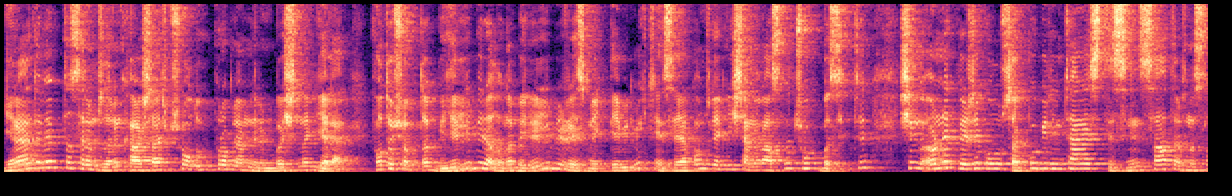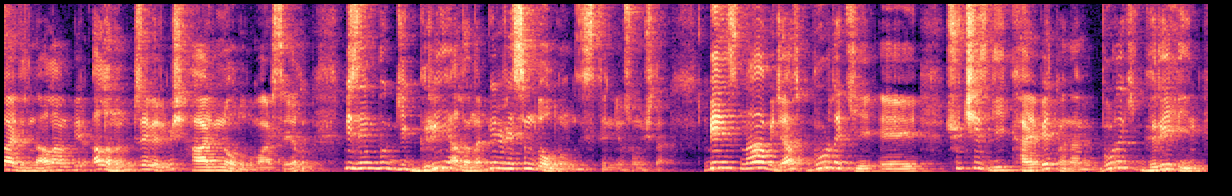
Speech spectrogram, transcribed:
Genelde web tasarımcıların karşılaşmış olduğu bu problemlerin başına gelen Photoshop'ta belirli bir alana belirli bir resmi ekleyebilmek için ise yapmamız gereken işlemler aslında çok basitti. Şimdi örnek verecek olursak bu bir internet sitesinin sağ tarafında slider'ında alan bir alanın bize verilmiş halinin olduğunu varsayalım. Bizim bu gri alana bir resim doldurmamız isteniyor sonuçta. Biz ne yapacağız? Buradaki e, şu çizgiyi kaybetmeden, buradaki griliğin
